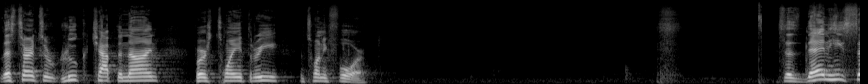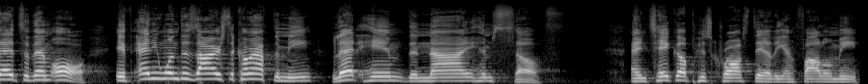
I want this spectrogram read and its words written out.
Let's turn to Luke chapter 9, verse 23 and 24. It says, Then he said to them all, If anyone desires to come after me, let him deny himself and take up his cross daily and follow me.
